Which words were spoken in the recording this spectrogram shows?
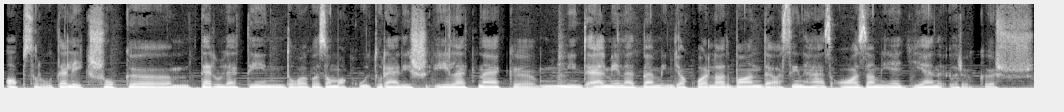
Abszolút, elég sok területén dolgozom a kulturális életnek, mind elméletben, mind gyakorlatban, de a színház az, ami egy ilyen örökös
